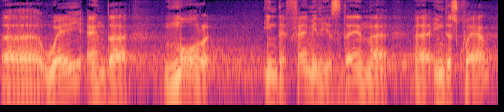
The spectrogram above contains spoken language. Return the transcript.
uh, way and uh, more in the families than uh, uh, in the square.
